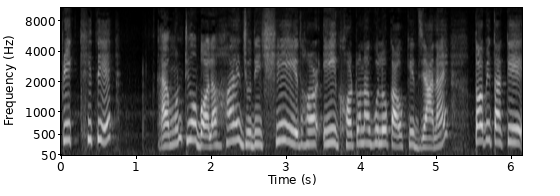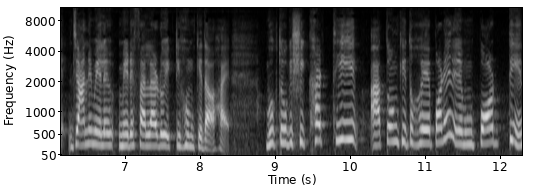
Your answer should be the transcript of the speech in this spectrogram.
প্রেক্ষিতে এমনটিও বলা হয়, যদি সে এ ধর, এই ঘটনাগুলো কাউকে জানায়, তবে তাকে জানে মেলে, মেরে ফেলারও একটি হুমকি দেওয়া হয়। ভুক্তভোগী শিক্ষার্থী আতঙ্কিত হয়ে পড়েন এবং পরদিন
